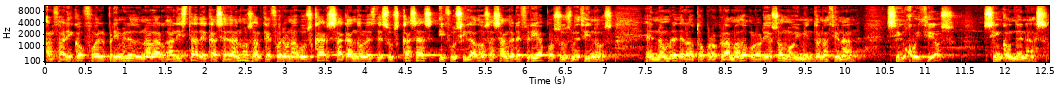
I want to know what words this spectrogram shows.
Alfarico fue el primero de una larga lista de casedanos al que fueron a buscar sacándoles de sus casas y fusilados a sangre fría por sus vecinos, en nombre del autoproclamado glorioso Movimiento Nacional, sin juicios, sin condenas.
